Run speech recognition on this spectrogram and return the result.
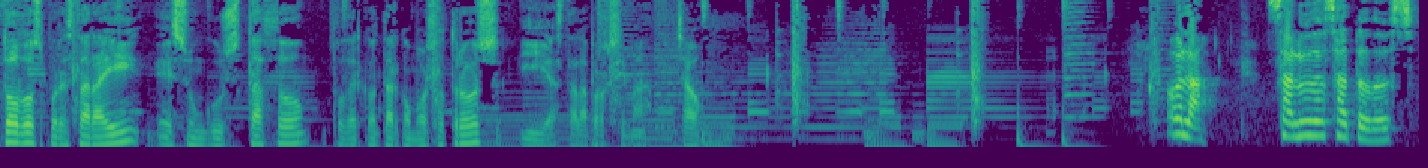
todos por estar ahí. Es un gustazo poder contar con vosotros y hasta la próxima. Chao. Hola, saludos a todos.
